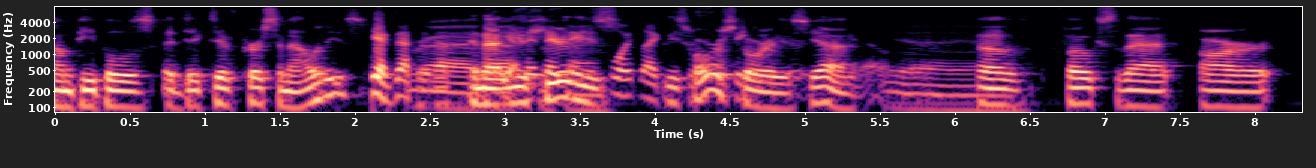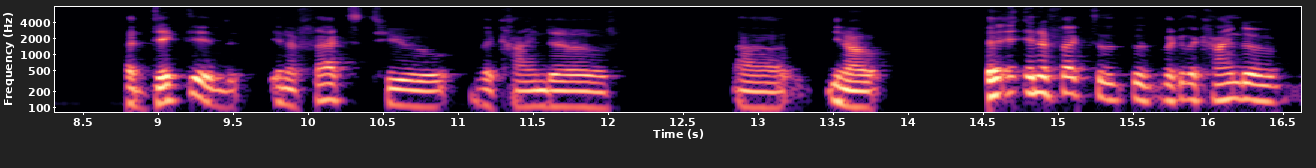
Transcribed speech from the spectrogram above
some people's addictive personalities yeah exactly Right. And that yeah, you they- hear they these- exploit, like, these horror stories, users, yeah. you know? Yeah, yeah. of folks that are addicted in effect to the kind of uh you know in effect to the, the, the kind of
